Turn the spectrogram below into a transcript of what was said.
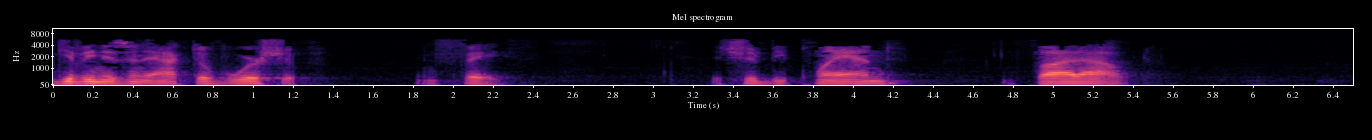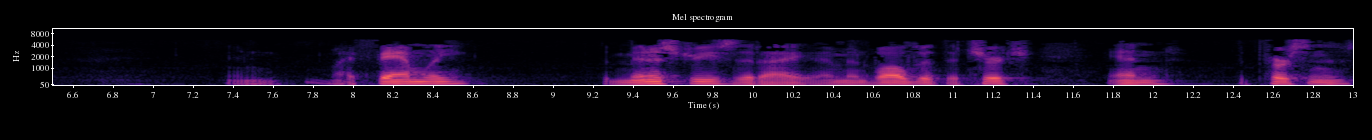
Giving is an act of worship and faith. It should be planned and thought out. And my family, the ministries that I am involved with, the church, and persons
